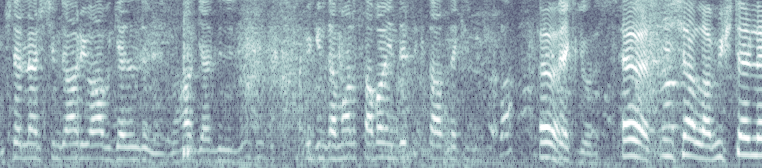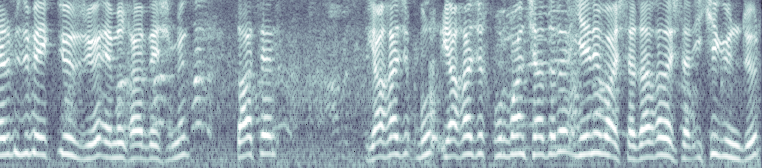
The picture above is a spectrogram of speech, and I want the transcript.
Müşteriler şimdi arıyor abi geldiniz mi? Ha geldiniz mi? Biz bir günde malı sabah indirdik saat 8.30'da. Sizi Evet. bekliyoruz. Evet inşallah müşterilerimizi bekliyoruz diyor Emin kardeşimiz. Zaten yakacık bu yakacık kurban çadırı yeni başladı arkadaşlar. iki gündür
